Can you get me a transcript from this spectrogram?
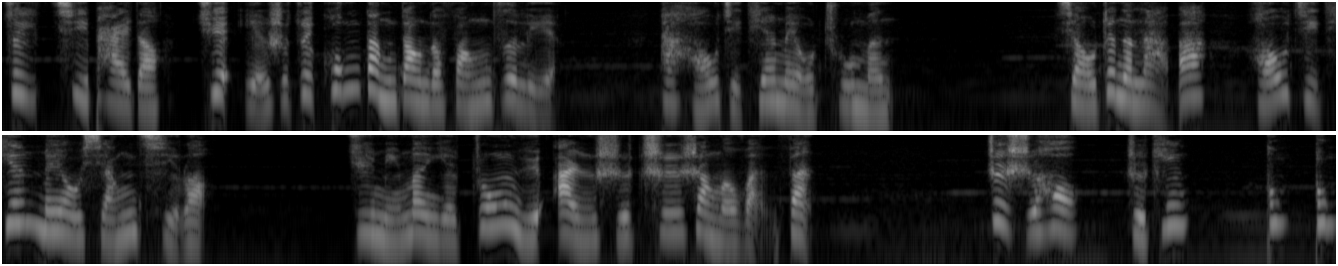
最气派的，却也是最空荡荡的房子里。他好几天没有出门，小镇的喇叭好几天没有响起了，居民们也终于按时吃上了晚饭。这时候，只听。砰砰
